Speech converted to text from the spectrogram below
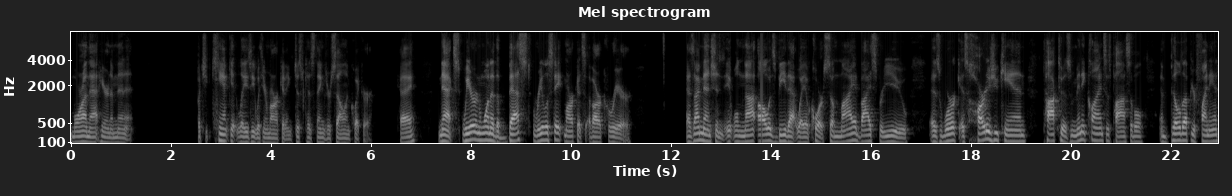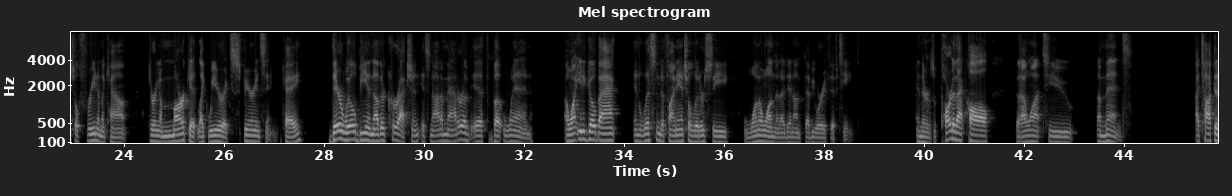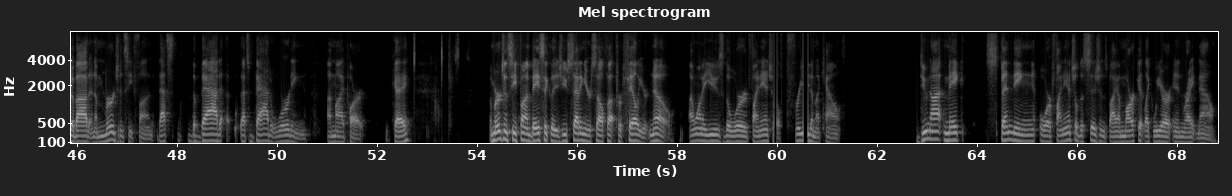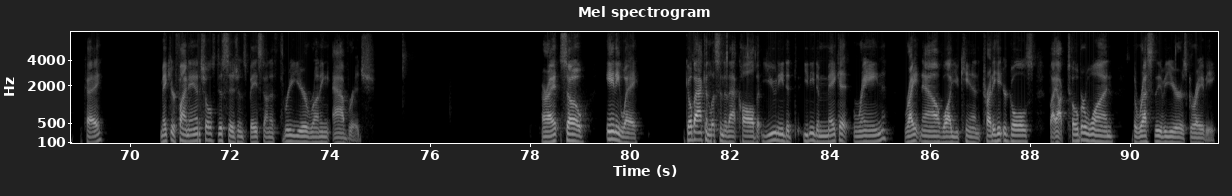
More on that here in a minute. But you can't get lazy with your marketing just because things are selling quicker. Okay. Next, we are in one of the best real estate markets of our career. As I mentioned, it will not always be that way, of course. So, my advice for you is work as hard as you can, talk to as many clients as possible, and build up your financial freedom account during a market like we are experiencing. Okay. There will be another correction. It's not a matter of if, but when. I want you to go back and listen to financial literacy 101 that I did on February 15th. And there's a part of that call that I want to amend. I talked about an emergency fund. That's the bad that's bad wording on my part. Okay? Emergency fund basically is you setting yourself up for failure. No, I want to use the word financial freedom account. Do not make spending or financial decisions by a market like we are in right now. Okay. Make your financial decisions based on a three year running average. All right. So, anyway, go back and listen to that call, but you need to you need to make it rain right now while you can. Try to hit your goals by October 1. The rest of the year is gravy.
